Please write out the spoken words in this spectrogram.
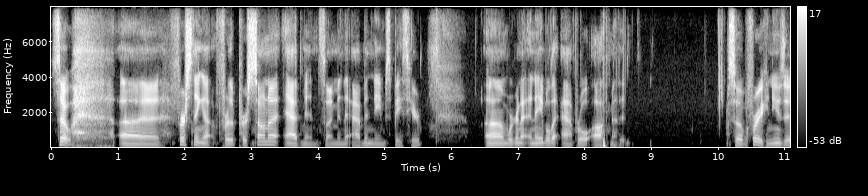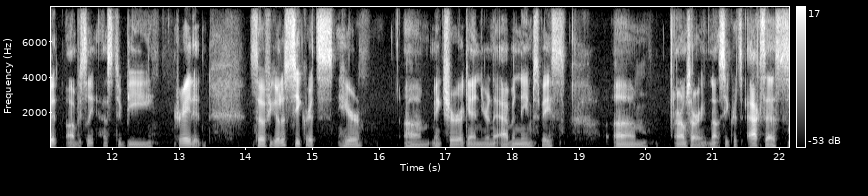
So uh, first thing up for the persona admin. So I'm in the admin namespace here um, we're going to enable the app role auth method. So before you can use it, obviously, it has to be created. So if you go to secrets here, um, make sure, again, you're in the admin namespace. Um, or I'm sorry, not secrets, access.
